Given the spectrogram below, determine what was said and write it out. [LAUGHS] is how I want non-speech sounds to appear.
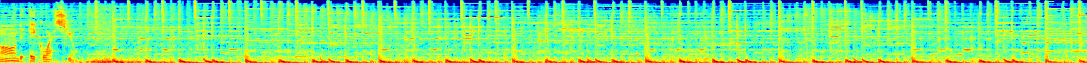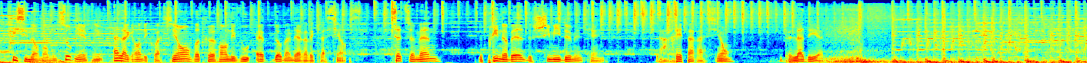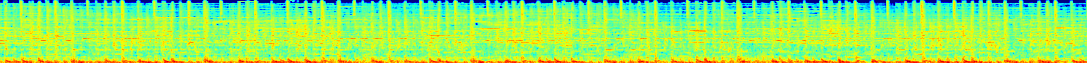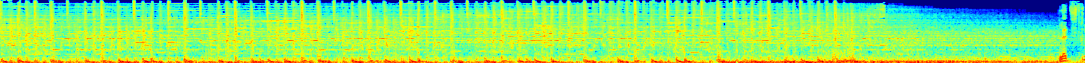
Grande équation. Ici Normand Mousseau, bienvenue à La Grande Équation, votre rendez-vous hebdomadaire avec la science. Cette semaine, le prix Nobel de chimie 2015, la réparation de l'ADN.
